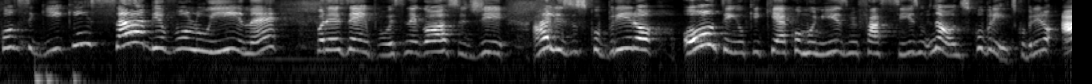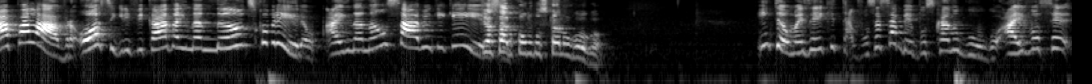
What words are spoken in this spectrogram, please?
conseguir, quem sabe, evoluir, né? Por exemplo, esse negócio de. Ah, eles descobriram ontem o que, que é comunismo e fascismo. Não, descobri. Descobriram a palavra. O significado ainda não descobriram. Ainda não sabem o que, que é isso. Já sabe como buscar no Google. Então, mas aí que tá, você saber buscar no Google, aí você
